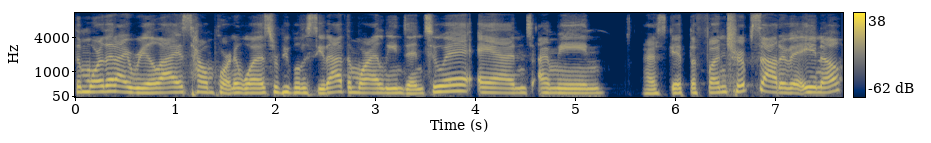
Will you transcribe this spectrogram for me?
the more that I realized how important it was for people to see that, the more I leaned into it. And I mean, I just get the fun trips out of it, you know?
